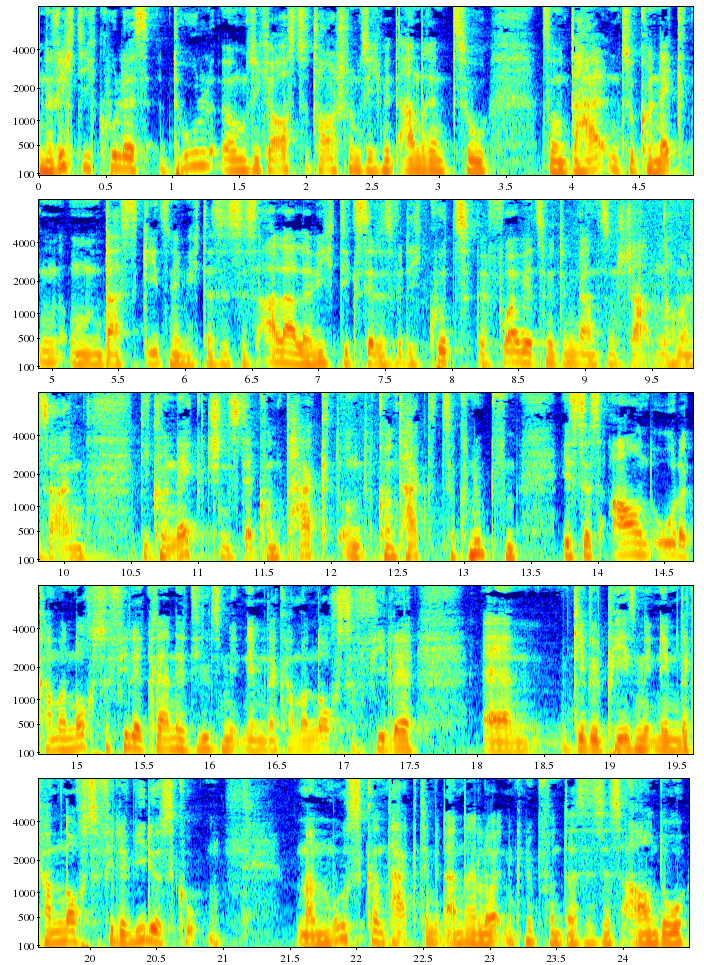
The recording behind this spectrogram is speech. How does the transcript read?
ein richtig cooles Tool, um sich auszutauschen, um sich mit anderen zu, zu unterhalten, zu connecten. Um das geht's nämlich. Das ist das Aller, Allerwichtigste. Das würde ich kurz, bevor wir jetzt mit dem ganzen starten, nochmal sagen. Die Connections, der Kontakt und Kontakte zu knüpfen, ist das A und O. Da kann man noch so viele kleine Deals mitnehmen, da kann man noch so viele ähm, GBPs mitnehmen, da kann man noch so viele Videos gucken man muss Kontakte mit anderen Leuten knüpfen das ist das A und O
